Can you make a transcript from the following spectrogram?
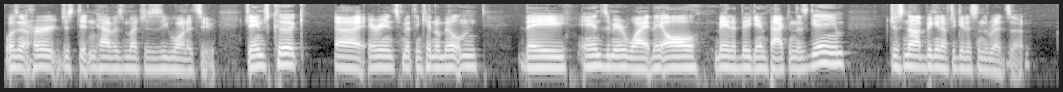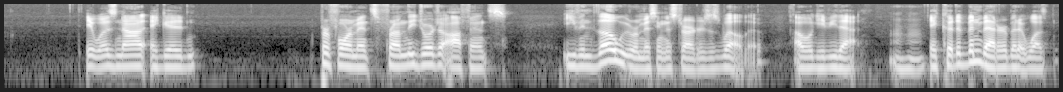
Wasn't hurt, just didn't have as much as he wanted to. James Cook, uh, Arian Smith, and Kendall Milton, they and Zamir White, they all made a big impact in this game, just not big enough to get us in the red zone. It was not a good performance from the Georgia offense, even though we were missing the starters as well, though. I will give you that. Mm-hmm. It could have been better, but it wasn't.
